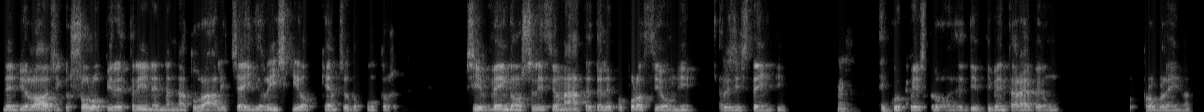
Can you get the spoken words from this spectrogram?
nel biologico solo piretrine naturali c'è il rischio che a un certo punto si vengono selezionate delle popolazioni resistenti mm. e questo eh, diventerebbe un problema.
